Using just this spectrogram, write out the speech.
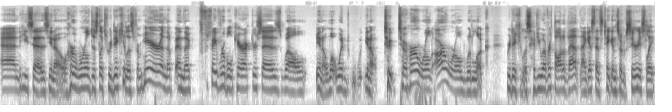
and he says you know her world just looks ridiculous from here. And the and the favorable character says well you know what would you know to to her world our world would look ridiculous. Have you ever thought of that? And i guess that's taken sort of seriously.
